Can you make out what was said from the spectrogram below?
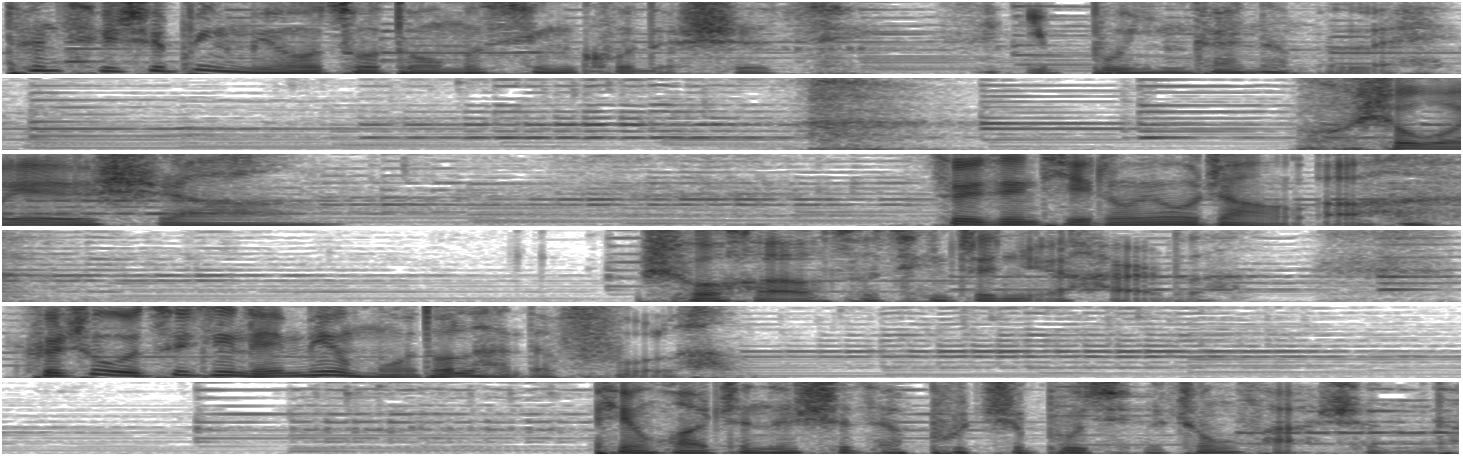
但其实并没有做多么辛苦的事情，也不应该那么累。我说我也是啊，最近体重又长了。说好要做精致女孩的，可是我最近连面膜都懒得敷了。变化真的是在不知不觉中发生的。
